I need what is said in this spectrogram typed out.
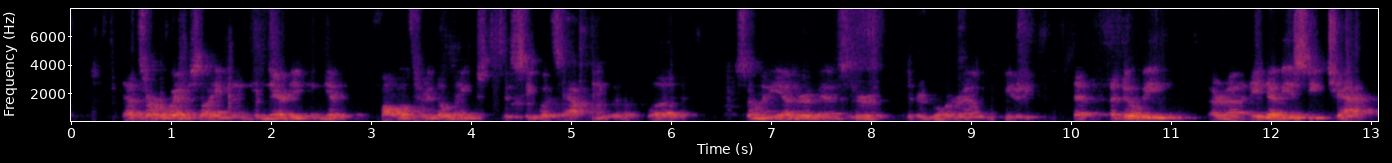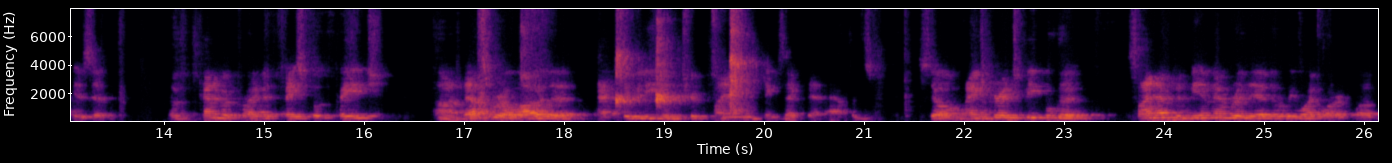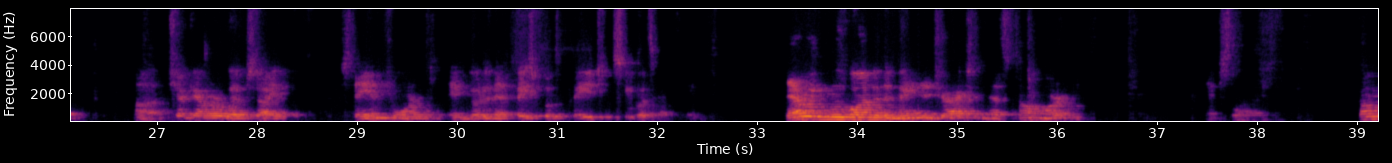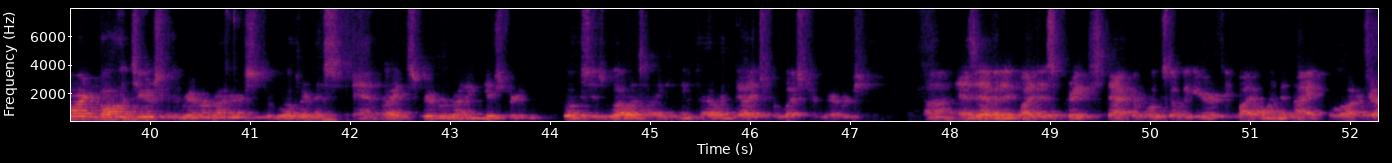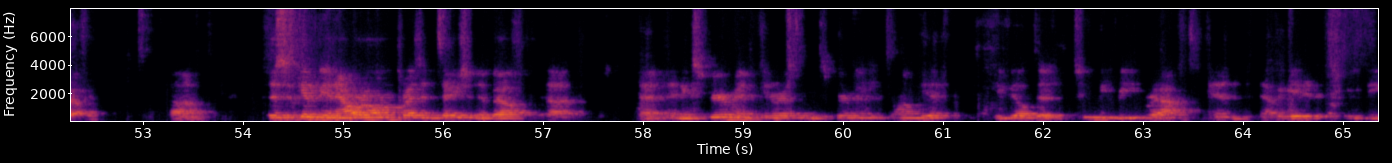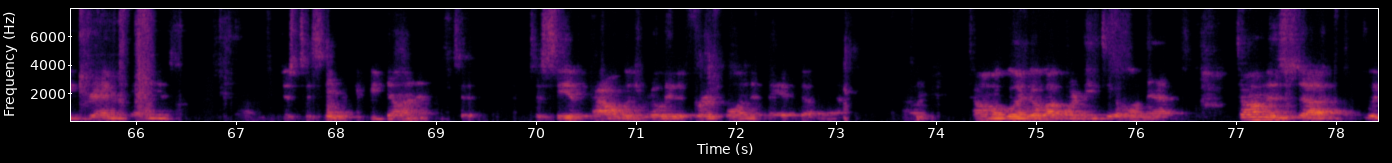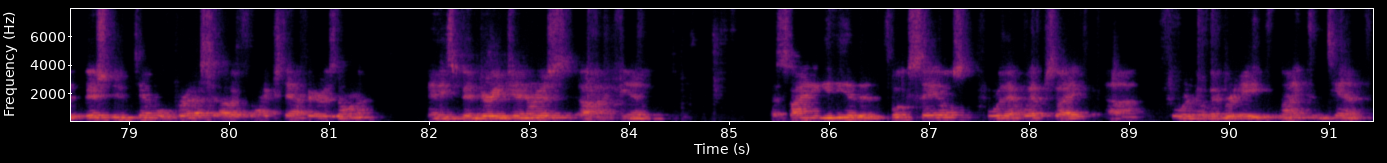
That's our website, and from there you can get, follow through the links to see what's happening with the club. So many other events that are, that are going around the community. That Adobe or uh, AWC chat is a, a kind of a private Facebook page. Uh, that's where a lot of the activity and trip planning and things like that happens. So I encourage people to sign up and be a member of the Adobe Whitewater Club. Uh, check out our website, stay informed, and go to that Facebook page and see what's happening. Now we can move on to the main attraction. That's Tom Martin. Next slide. Tom Martin volunteers for the River Runners for Wilderness and writes river running history books as well as hiking and paddling guides for Western rivers. Uh, as evident by this great stack of books over here. If you buy one tonight, we'll autograph it. Uh, This is going to be an hour-long presentation about uh, an experiment, interesting experiment that Tom did. He built a tule reed raft and navigated it through the Grand Canyon um, just to see it could be done and to, to see if Powell was really the first one that may have done that. Uh, Tom will go into a lot more detail on that. Tom is uh, with Vishnu Temple Press out of Flagstaff, Arizona. And he's been very generous uh, in assigning any of the book sales for that website uh, for November 8th, 9th, and 10th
